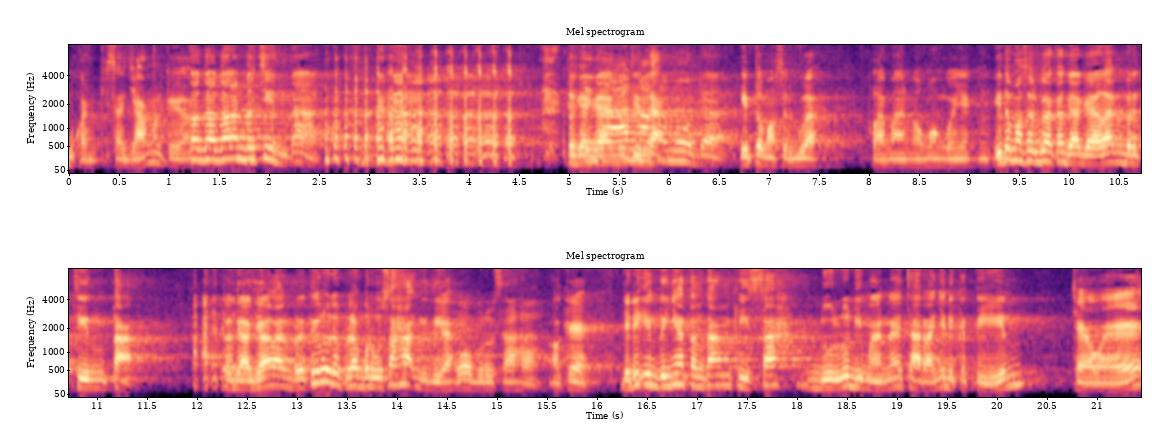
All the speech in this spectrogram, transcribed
bukan kisah zaman kayak Kegagalan bercinta. kegagalan bercinta. masa muda. Itu maksud gua. Kelamaan ngomong gue Itu maksud gua kegagalan bercinta. Kegagalan berarti lu udah pernah berusaha gitu ya. Wow, berusaha. Oke, jadi intinya tentang kisah dulu di mana caranya deketin cewek,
